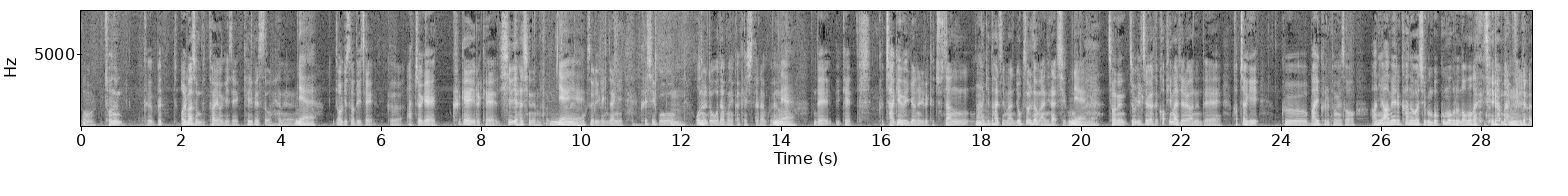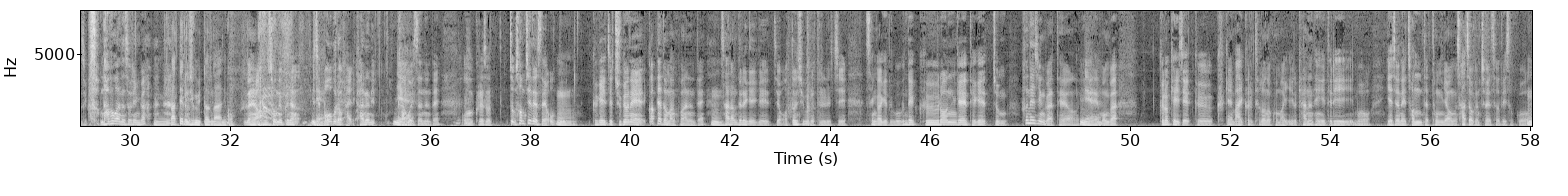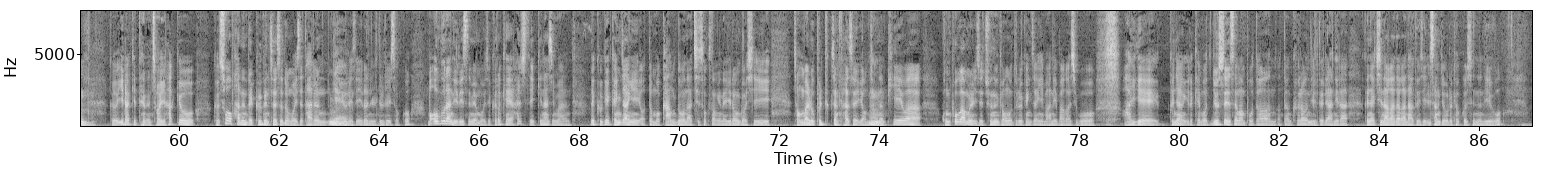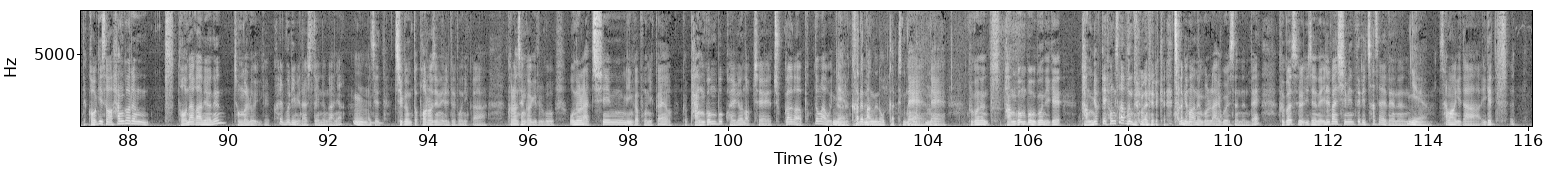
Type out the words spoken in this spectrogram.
어, 저는 그 몇, 얼마 전부터 여기 이제 KBS 오면은. 예. 여기서도 이제 그 앞쪽에 크게 이렇게 시위하시는 분 예, 있잖아요. 예, 예. 목소리 굉장히 크시고 음. 오늘도 오다 보니까 계시더라고요. 네. 근데 이렇게 그 자기 의견을 이렇게 주장하기도 음. 하지만 욕설도 많이 하시고 예, 예. 저는 좀 일찍 가서 커피 마시러 갔는데 갑자기 그 마이크를 통해서 아니 아메리카노가 지금 목구멍으로 넘어가는지 이런 말 음. 들려가지고 넘어가는 소리인가? 음, 라떼 드시고 있던 거 아니고? 네, 아, 저는 그냥 이제 네. 먹으러 가, 는 예. 가고 있었는데, 어 그래서 좀 섬찟했어요. 어, 음. 그게 이제 주변에 카페도 많고 하는데 음. 사람들에게 이게 이제 어떤 식으로 들릴지 생각이 들고, 근데 그런 게 되게 좀 흔해진 것 같아요. 네. 뭔가 그렇게 이제 그 크게 마이크를 틀어놓고 막 이렇게 하는 행위들이 뭐 예전에 전 대통령 사저 근처에서도 있었고 음. 그 1학기 때는 저희 학교 그 수업하는데 그 근처에서도 뭐 이제 다른 뭐 네. 이유로 이제 이런 일들도 있었고 뭐 억울한 일이 있으면 뭐 이제 그렇게 할 수도 있긴 하지만 근데 그게 굉장히 어떤 뭐 강도나 지속성이나 이런 것이 정말로 불특정 다수에게 엄청난 음. 피해와 공포감을 이제 주는 경우들을 굉장히 많이 봐가지고 아 이게 그냥 이렇게 뭐 뉴스에서만 보던 어떤 그런 일들이 아니라 그냥 지나가다가 나도 이제 일상적으로 겪을 수 있는 이유. 근데 거기서 한 걸음 더 나가면은 정말로 이게 칼부림이 날 수도 있는 거 아니야? 음. 이제 지금 또 벌어지는 일들 보니까 그런 생각이 들고 오늘 아침인가 보니까요. 그 방검복 관련 업체 주가가 폭등하고 있다. 네, 칼을 막는 옷 같은 거. 네, 음. 네. 그거는 방검복은 이게 강력계 형사분들만 이렇게 착용하는 걸로 알고 있었는데 그것을 이제는 일반 시민들이 찾아야 되는 예. 상황이다. 이게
